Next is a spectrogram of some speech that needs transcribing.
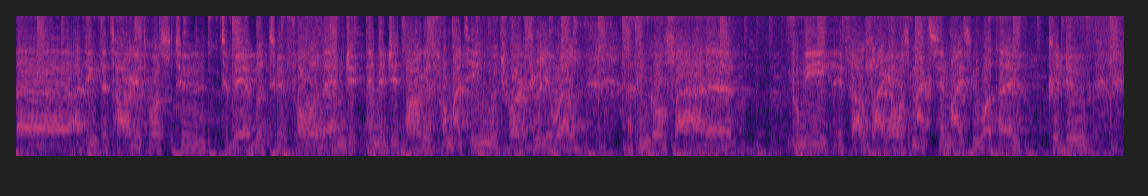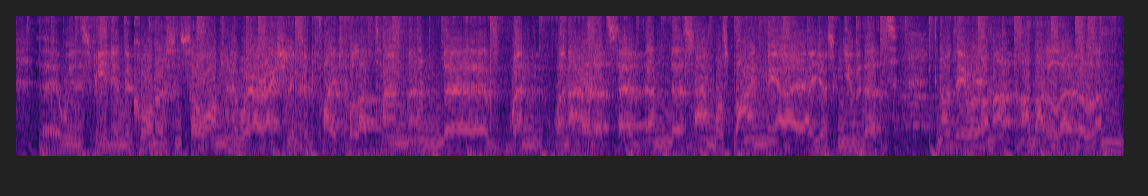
uh, I think the target was to to be able to follow the energy, energy targets from my team, which worked really well. I think also I had a, for me, it felt like I was maximizing what I could do uh, with speed in the corners and so on, where I actually could fight for lap time. And uh, when when I heard that Seb and uh, Sam was behind me, I, I just knew that you know they were on a, another level, and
